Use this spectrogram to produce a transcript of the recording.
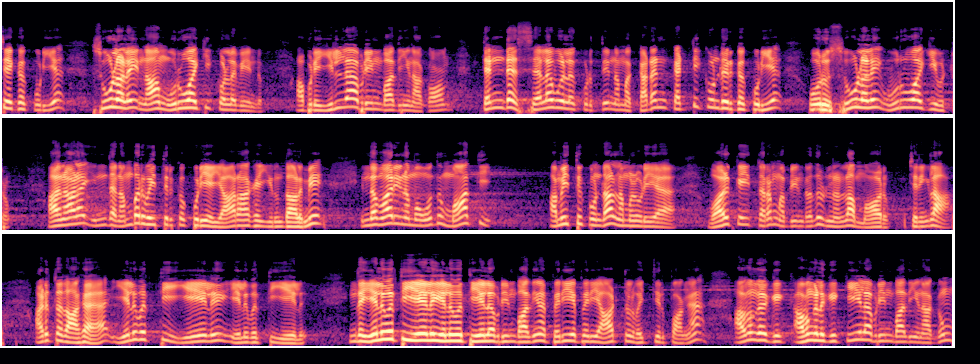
சேர்க்கக்கூடிய சூழலை நாம் உருவாக்கி கொள்ள வேண்டும். அப்படி இல்லை அப்படின்னு பார்த்தீங்கன்னாக்கோ தெண்ட செலவுகளை கொடுத்து நம்ம கடன் கட்டி கொண்டு இருக்கக்கூடிய ஒரு சூழலை உருவாக்கி விட்டுரும். அதனால் இந்த நம்பர் வைத்திருக்கக்கூடிய யாராக இருந்தாலுமே இந்த மாதிரி நம்ம வந்து மாற்றி அமைத்து கொண்டால் நம்மளுடைய வாழ்க்கை தரம் அப்படின்றது நல்லா மாறும். சரிங்களா? அடுத்ததாக எழுபத்தி ஏழு எழுபத்தி ஏழு. இந்த எழுபத்தி ஏழு எழுபத்தி ஏழு அப்படின்னு பார்த்தீங்கன்னா பெரிய பெரிய ஆட்கள் வச்சுருப்பாங்க அவங்களுக்கு அவங்களுக்கு கீழே அப்படின்னு பார்த்தீங்கன்னாக்கும்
